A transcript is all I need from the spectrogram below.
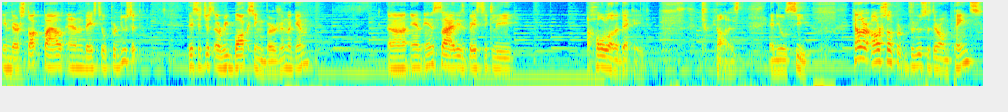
in their stockpile and they still produce it. This is just a reboxing version again, uh, and inside is basically a whole other decade, to be honest, and you'll see. Heller also produces their own paints.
